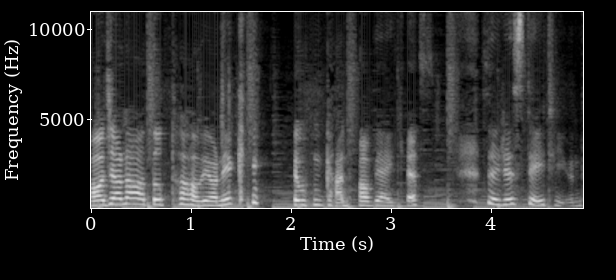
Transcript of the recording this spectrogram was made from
অজানা তথ্য হবে অনেক, এবং গান হবে I guess so just stay tuned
